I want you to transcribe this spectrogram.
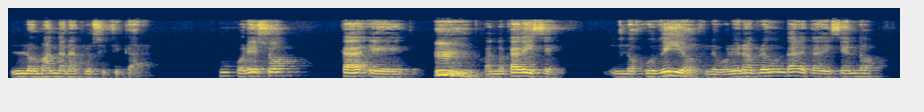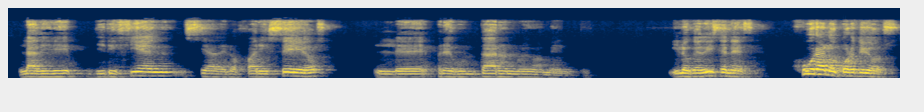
lo mandan a crucificar. Por eso, eh, cuando acá dice, los judíos le volvieron a preguntar, está diciendo, la dirigencia de los fariseos le preguntaron nuevamente. Y lo que dicen es, júralo por Dios,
